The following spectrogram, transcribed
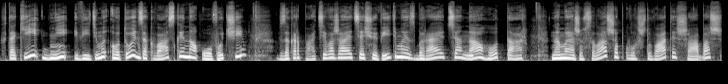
В такі дні відьми готують закваски на овочі. В Закарпатті вважається, що відьми збираються на готар, на межу села, щоб влаштувати шабаш.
